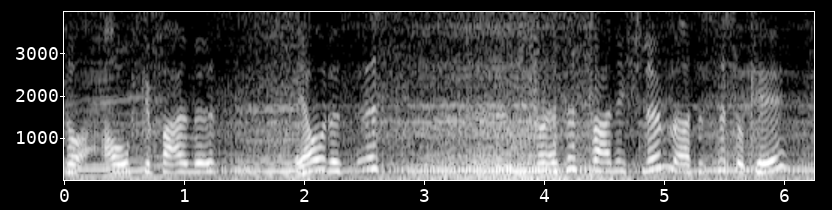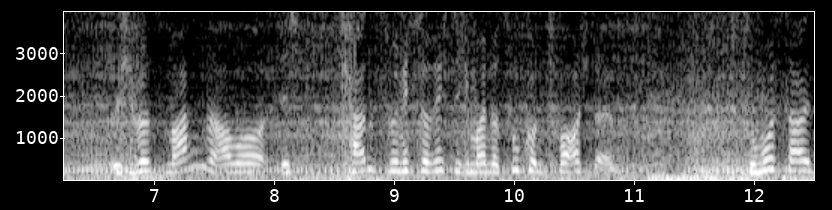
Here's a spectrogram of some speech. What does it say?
so aufgefallen ist, ja, das ist, es ist zwar nicht schlimm, also es ist okay, ich würde es machen, aber ich kann es mir nicht so richtig in meiner Zukunft vorstellen. Du musst halt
